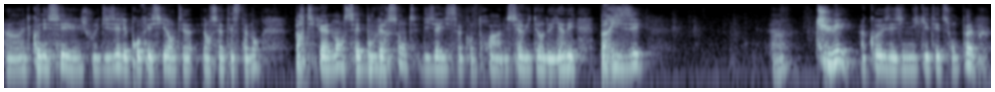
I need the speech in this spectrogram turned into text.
Hein, elle connaissait, je vous le disais, les prophéties de l'Ancien Testament, particulièrement celle bouleversante d'Isaïe 53, le serviteur de Yahvé, brisé Hein, tué à cause des iniquités de son peuple.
